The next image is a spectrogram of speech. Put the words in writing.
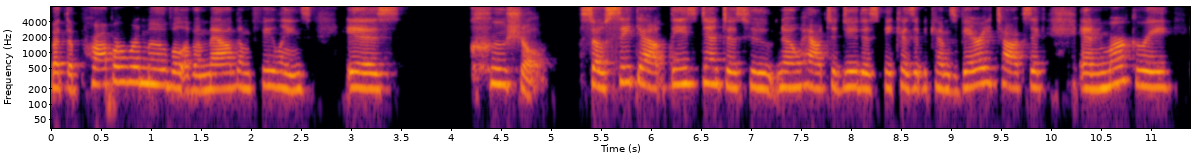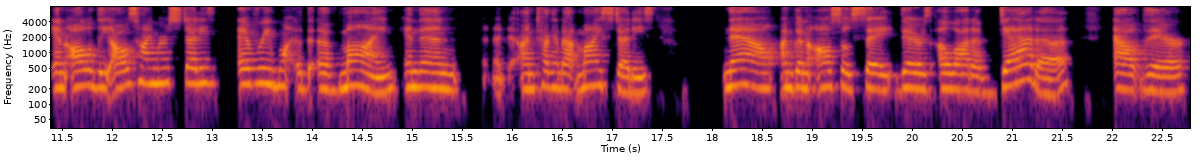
but the proper removal of amalgam fillings is crucial. So seek out these dentists who know how to do this because it becomes very toxic. And mercury in all of the Alzheimer's studies, every one of mine, and then I'm talking about my studies. Now, I'm going to also say there's a lot of data out there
